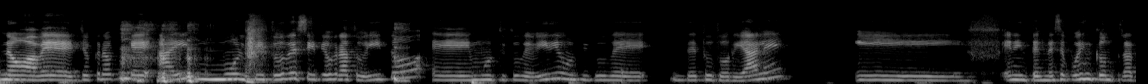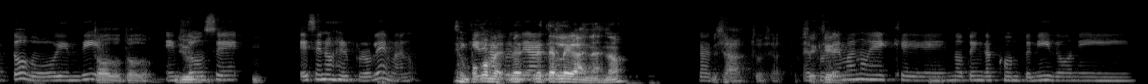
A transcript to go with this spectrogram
No, a ver, yo creo que hay multitud de sitios gratuitos, eh, multitud de vídeos, multitud de, de tutoriales y en internet se puede encontrar todo hoy en día. Todo, todo. Entonces, Mm. ese no es el problema, ¿no? Es Si un poco me- meterle ganas, ¿no? Claro. Exacto, exacto. Si El es que- problema no es que no tengas contenido ni,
